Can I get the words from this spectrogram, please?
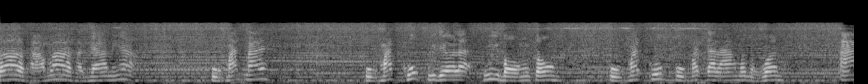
ก็ถามว่าสัญญาเนี้ยผูกมัดไหม ผูกมัดคุกทีเดียวแหละที่บอกตรงผูกมัดคุกผูกมัดตารางพอสมควรอ่า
